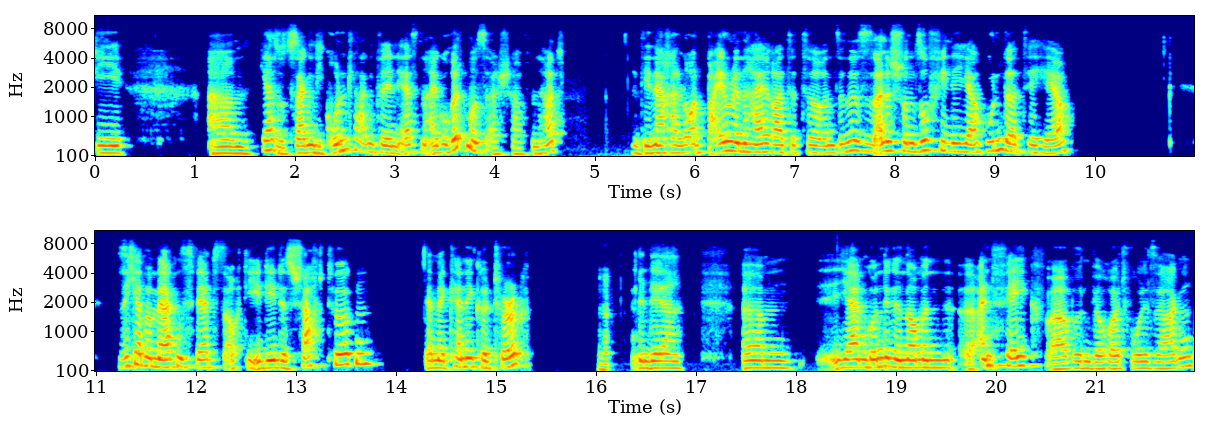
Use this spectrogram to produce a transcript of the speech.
die ähm, ja sozusagen die Grundlagen für den ersten Algorithmus erschaffen hat die nachher Lord Byron heiratete. Und das ist alles schon so viele Jahrhunderte her. Sicher bemerkenswert ist auch die Idee des Schachtürken, der Mechanical Turk, ja. in der ähm, ja im Grunde genommen äh, ein Fake war, würden wir heute wohl sagen.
